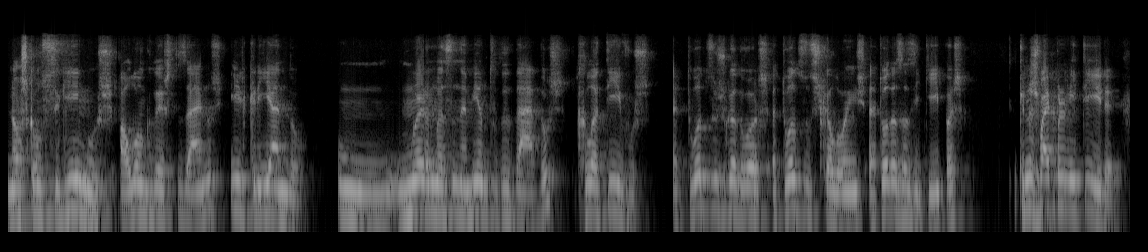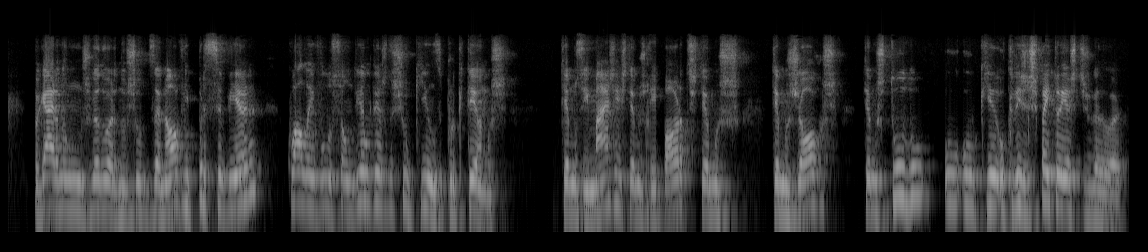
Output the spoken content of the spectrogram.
nós conseguimos, ao longo destes anos, ir criando um, um armazenamento de dados relativos a todos os jogadores, a todos os escalões, a todas as equipas, que nos vai permitir pegar num jogador no sub-19 e perceber qual a evolução dele desde o sub-15, porque temos, temos imagens, temos reportes, temos, temos jogos, temos tudo o, o, que, o que diz respeito a este jogador.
